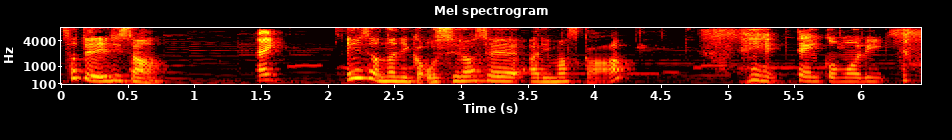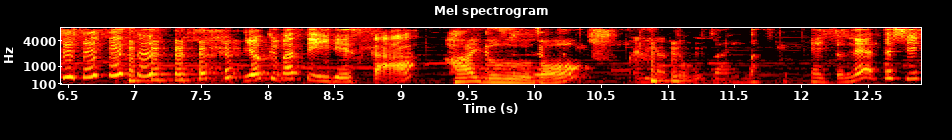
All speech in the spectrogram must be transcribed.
さてエリさん。はい。エリさん何かお知らせありますか？てんこ盛り。欲張っていいですか？はい、どうぞどうぞ。ありがとうございます。えっとね、私、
